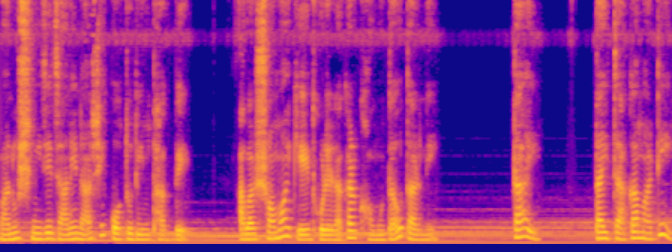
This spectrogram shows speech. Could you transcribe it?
মানুষ নিজে জানে না সে কতদিন থাকবে। আবার সময়কে ধরে রাখার ক্ষমতাও তার নেই। তাই তাই টাকা মাটি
